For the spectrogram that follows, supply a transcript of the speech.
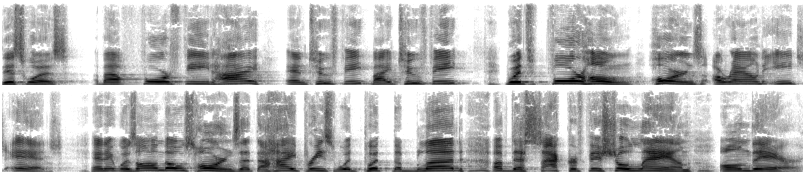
This was about four feet high and two feet by two feet with four hone, horns around each edge. And it was on those horns that the high priest would put the blood of the sacrificial lamb on there.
